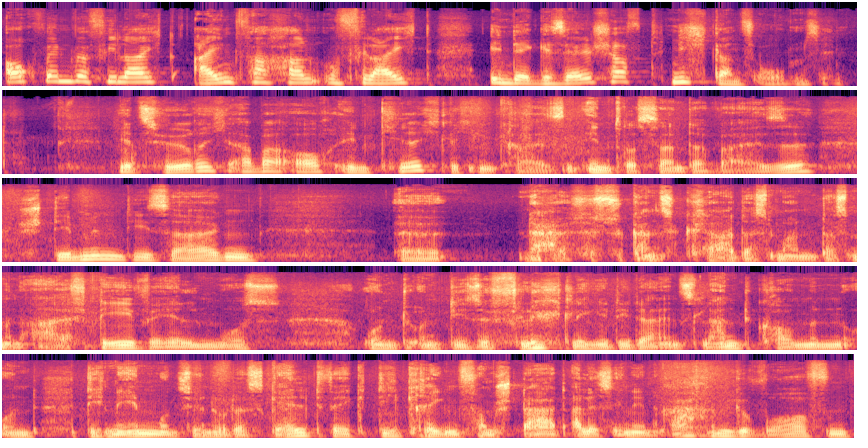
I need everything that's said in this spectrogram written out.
auch wenn wir vielleicht einfach und vielleicht in der Gesellschaft nicht ganz oben sind. Jetzt höre ich aber auch in kirchlichen Kreisen interessanterweise Stimmen, die sagen, äh, na, es ist ganz klar, dass man, dass man AfD wählen muss und, und diese Flüchtlinge, die da ins Land kommen und die nehmen uns ja nur das Geld weg, die kriegen vom Staat alles in den Rachen geworfen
